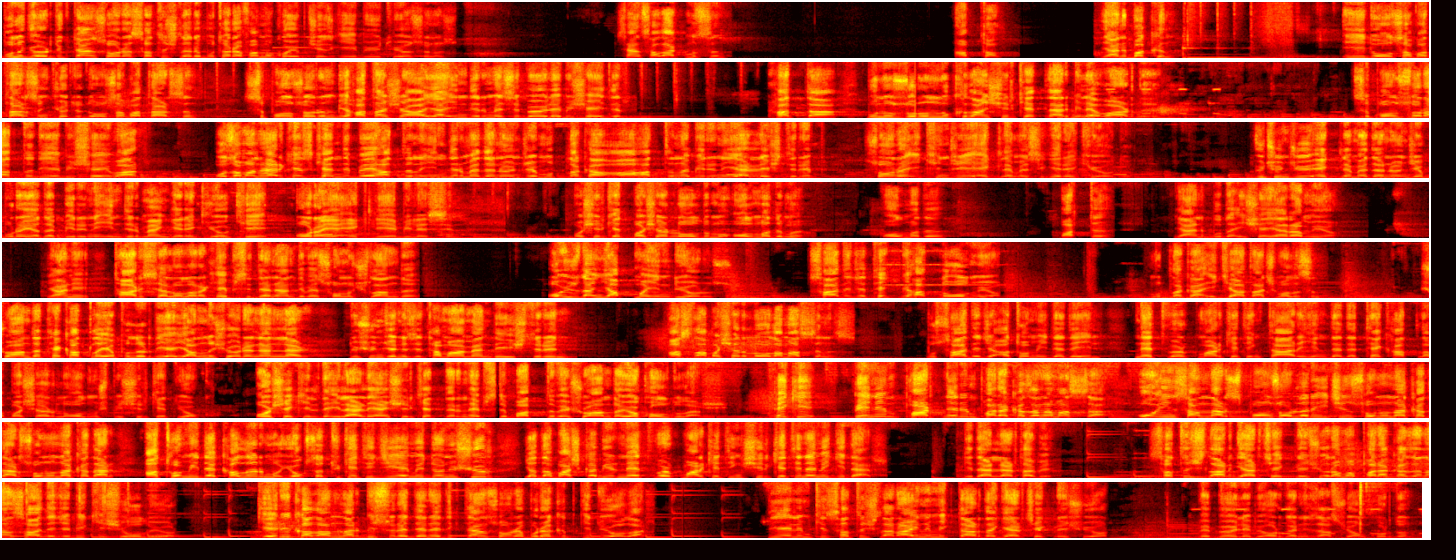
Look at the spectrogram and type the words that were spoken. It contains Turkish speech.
Bunu gördükten sonra satışları bu tarafa mı koyup çizgiyi büyütüyorsunuz? Sen salak mısın? Aptal. Yani bakın, iyi de olsa batarsın, kötü de olsa batarsın. Sponsorun bir hat aşağıya indirmesi böyle bir şeydir. Hatta bunu zorunlu kılan şirketler bile vardı. Sponsor hattı diye bir şey var. O zaman herkes kendi B hattını indirmeden önce mutlaka A hattına birini yerleştirip sonra ikinciyi eklemesi gerekiyordu. Üçüncüyü eklemeden önce buraya da birini indirmen gerekiyor ki oraya ekleyebilesin. O şirket başarılı oldu mu, olmadı mı? Olmadı, battı. Yani bu da işe yaramıyor. Yani tarihsel olarak hepsi denendi ve sonuçlandı. O yüzden yapmayın diyoruz. Sadece tek bir hatla olmuyor. Mutlaka iki hat açmalısın. Şu anda tek hatla yapılır diye yanlış öğrenenler düşüncenizi tamamen değiştirin. Asla başarılı olamazsınız. Bu sadece Atomi'de değil, network marketing tarihinde de tek hatla başarılı olmuş bir şirket yok. O şekilde ilerleyen şirketlerin hepsi battı ve şu anda yok oldular. Peki benim partnerim para kazanamazsa o insanlar sponsorları için sonuna kadar sonuna kadar Atomi'de kalır mı yoksa tüketiciye mi dönüşür ya da başka bir network marketing şirketine mi gider? Giderler tabii. Satışlar gerçekleşiyor ama para kazanan sadece bir kişi oluyor. Geri kalanlar bir süre denedikten sonra bırakıp gidiyorlar. Diyelim ki satışlar aynı miktarda gerçekleşiyor ve böyle bir organizasyon kurdun.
